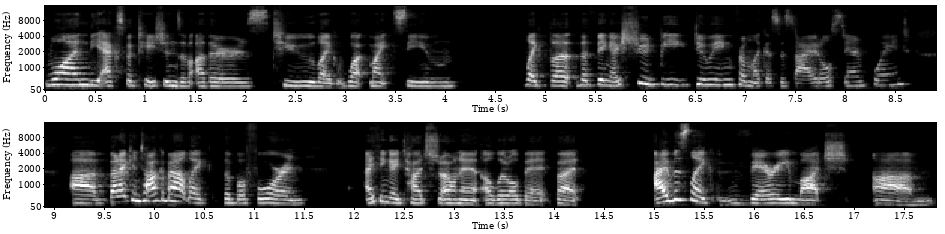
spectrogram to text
one the expectations of others to like what might seem like the the thing I should be doing from like a societal standpoint um but I can talk about like the before and I think I touched on it a little bit but I was like very much um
